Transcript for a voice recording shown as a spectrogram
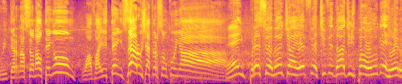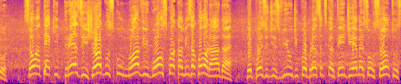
o Internacional tem um, o Havaí tem zero, Jefferson Cunha. É impressionante a efetividade de Paulo Guerreiro. São até aqui 13 jogos com 9 gols com a camisa colorada. Depois o desvio de cobrança de escanteio de Emerson Santos.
